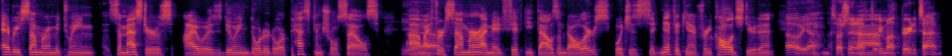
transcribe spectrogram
every summer in between semesters, I was doing door-to-door pest control sales. Uh, my first summer, I made fifty thousand dollars, which is significant for a college student. Oh yeah, especially in a Uh, three month period of time.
